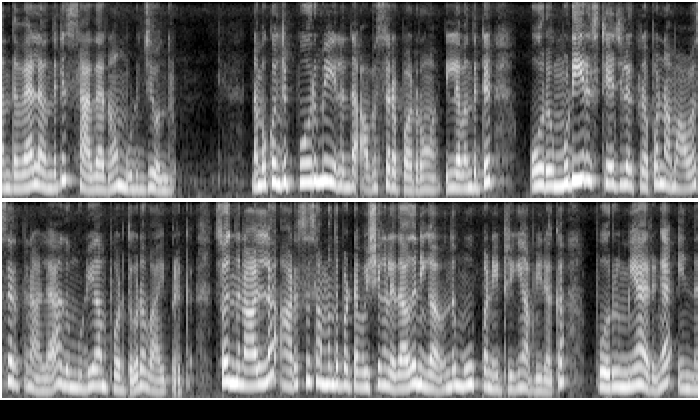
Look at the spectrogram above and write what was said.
அந்த வேலை வந்துட்டு சாதாரணமாக முடிஞ்சு வந்துடும் நம்ம கொஞ்சம் பொறுமையிலேருந்து அவசரப்படுறோம் இல்லை வந்துட்டு ஒரு முடிகிற ஸ்டேஜில் இருக்கிறப்போ நம்ம அவசரத்தினால அது முடியாமல் போகிறது கூட வாய்ப்பு இருக்குது ஸோ இந்த நாளில் அரசு சம்மந்தப்பட்ட விஷயங்கள் ஏதாவது நீங்கள் வந்து மூவ் பண்ணிட்டுருக்கீங்க அப்படின்னாக்கா பொறுமையாக இருங்க. இந்த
